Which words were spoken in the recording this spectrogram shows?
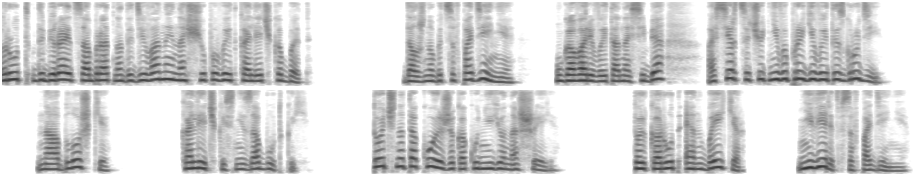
Рут добирается обратно до дивана и нащупывает колечко Бет. «Должно быть совпадение», — уговаривает она себя, а сердце чуть не выпрыгивает из груди. На обложке колечко с незабудкой. Точно такое же, как у нее на шее. Только Рут Энн Бейкер не верит в совпадение.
